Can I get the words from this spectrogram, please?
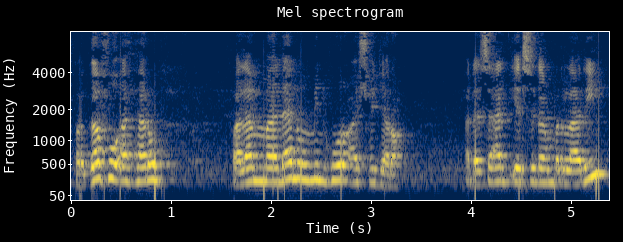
Fagafu atharuh. Falamma danu minhu syajarah pada saat dia sedang berlari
